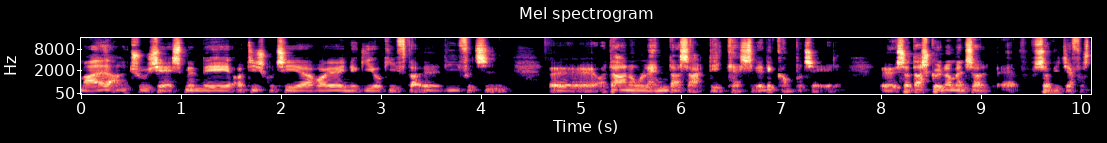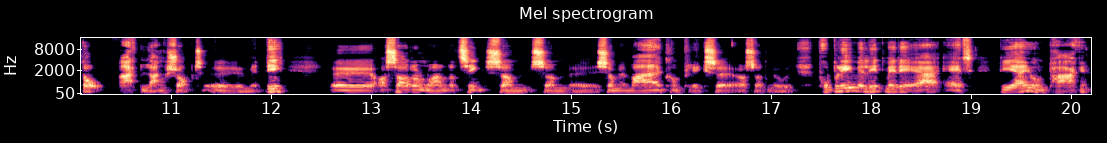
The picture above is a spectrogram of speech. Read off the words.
meget entusiasme med at diskutere højere energiafgifter øh, lige for tiden. Øh, og der er nogle lande, der har sagt, at det kan slet ikke komme på tale. Øh, så der skynder man så, øh, så vidt jeg forstår, ret langsomt øh, med det. Øh, og så er der nogle andre ting, som, som, øh, som er meget komplekse og sådan noget. Problemet lidt med det er, at det er jo en pakke,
